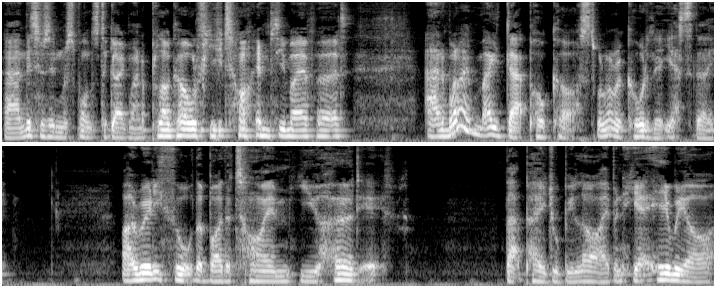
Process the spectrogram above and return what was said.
And this was in response to going around a plug hole a few times, you may have heard. And when I made that podcast, when I recorded it yesterday, I really thought that by the time you heard it, that page would be live. And yet here we are,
